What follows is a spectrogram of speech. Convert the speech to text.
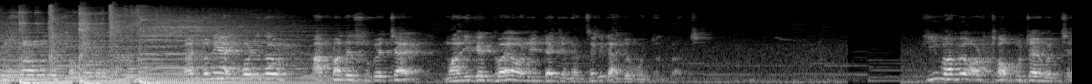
নিঃসঙ্গের সম্পর্ক থাকে তার জন্যই আজ পর্যন্ত আপনাদের শুভেচ্ছায় মালিকের দোয়ায় অল জেনারেল সেক্রেটারি আজও পর্যন্ত আছে। কীভাবে অর্থ অপচয় হচ্ছে?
